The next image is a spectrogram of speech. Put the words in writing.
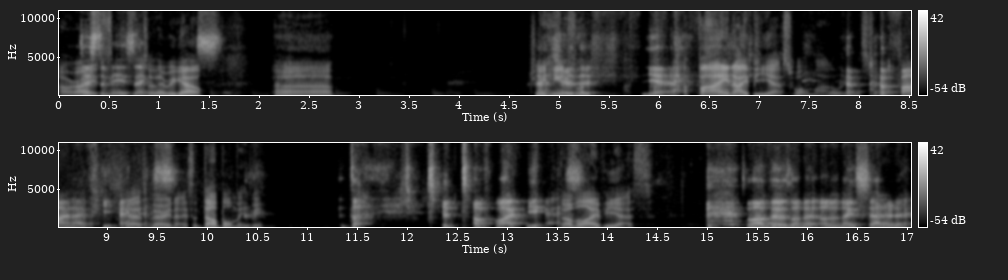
All right. Just amazing. So there we go. Uh, drinking sure a, the, yeah. a, a, fine IPS while modeling this. Stuff. A fine IPS. Yeah, it's very nice. A double maybe. double IPS. Double IPS. Love those on a on a nice Saturday.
